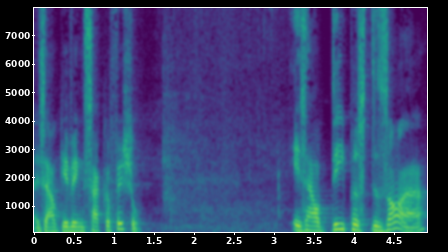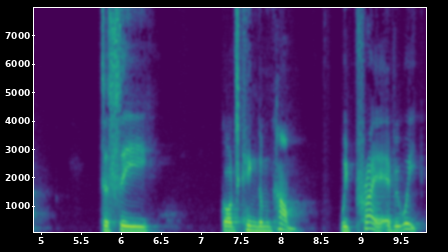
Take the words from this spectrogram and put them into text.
Is our giving sacrificial? Is our deepest desire to see God's kingdom come? We pray it every week.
